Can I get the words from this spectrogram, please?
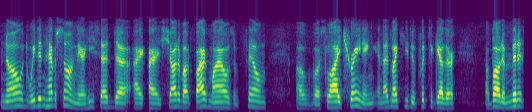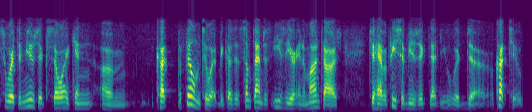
no we didn't have a song there. He said uh, I I shot about 5 miles of film of uh, slide training and I'd like you to put together about a minute's worth of music so I can um, cut the film to it because it's sometimes it's easier in a montage to have a piece of music that you would uh, cut to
